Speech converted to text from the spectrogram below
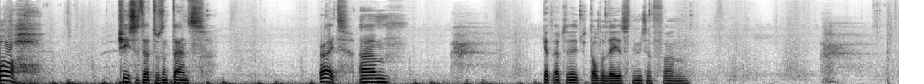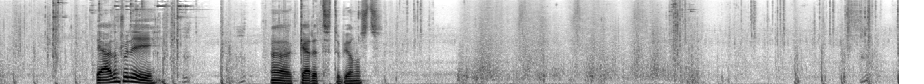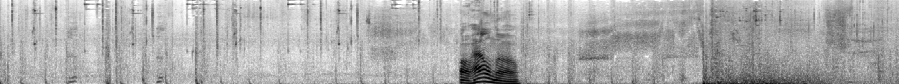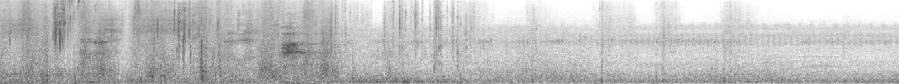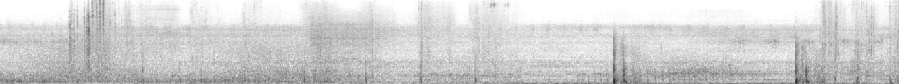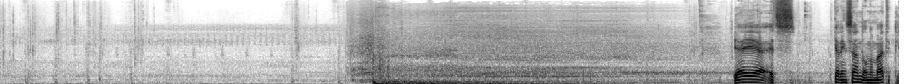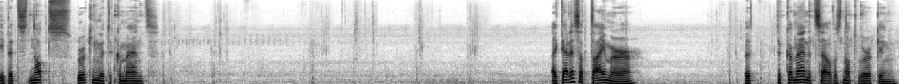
Oh, Jesus, that was intense. Right, um, get up to date with all the latest news and fun. Yeah, I don't really uh, get it, to be honest. Oh, hell no. Yeah, yeah, it's getting sent automatically, but not working with the command. Like, that is a timer. But the command itself is not working.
